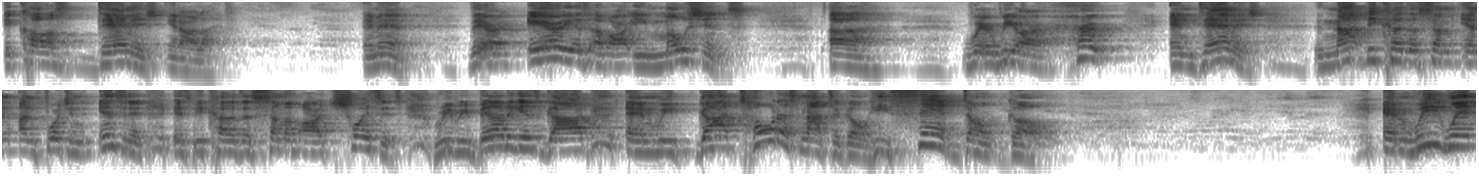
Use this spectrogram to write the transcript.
it caused damage in our life. Amen. There are areas of our emotions uh, where we are hurt and damaged, not because of some unfortunate incident, it's because of some of our choices. We rebelled against God and we God told us not to go. He said don't go. And we went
